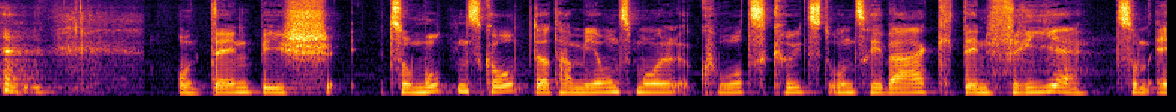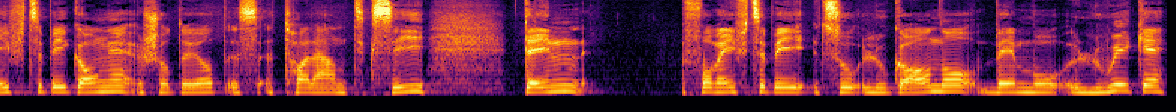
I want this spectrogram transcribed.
Und dann bist du zum Muttens gekommen. Dort haben wir uns mal kurz gekreuzt, unsere Wege. Dann Frie zum FCB gegangen, schon dort ein Talent gewesen. Dann vom FCB zu Lugano, wenn wir schauen,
